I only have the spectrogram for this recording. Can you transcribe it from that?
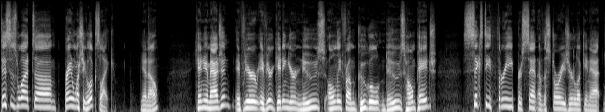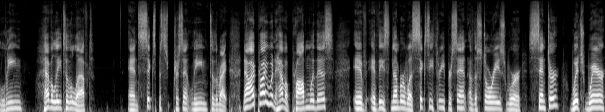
This is what uh, brainwashing looks like, you know. Can you imagine if you're if you're getting your news only from Google News homepage? 63% of the stories you're looking at lean heavily to the left and 6% lean to the right. Now, I probably wouldn't have a problem with this if if this number was 63% of the stories were center, which where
